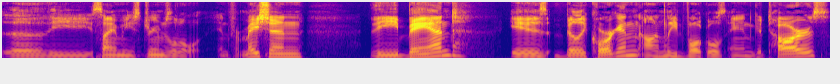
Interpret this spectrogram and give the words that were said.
uh, the Siamese Dreams little information the band is Billy Corgan on lead vocals and guitars,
